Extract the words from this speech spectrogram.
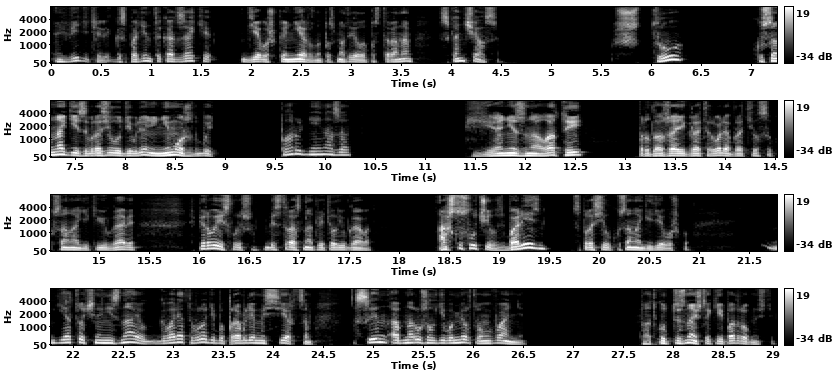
«Видите ли, господин Такадзаки...» Девушка нервно посмотрела по сторонам. «Скончался». «Что?» Кусанаги изобразил удивление. «Не может быть». «Пару дней назад». «Я не знал. А ты?» Продолжая играть роль, обратился Кусанаги к Югаве. «Впервые слышу», — бесстрастно ответил Югава. «А что случилось? Болезнь?» — спросил Кусанаги девушку. «Я точно не знаю. Говорят, вроде бы проблемы с сердцем. Сын обнаружил его мертвым в ванне». «Откуда ты знаешь такие подробности?»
